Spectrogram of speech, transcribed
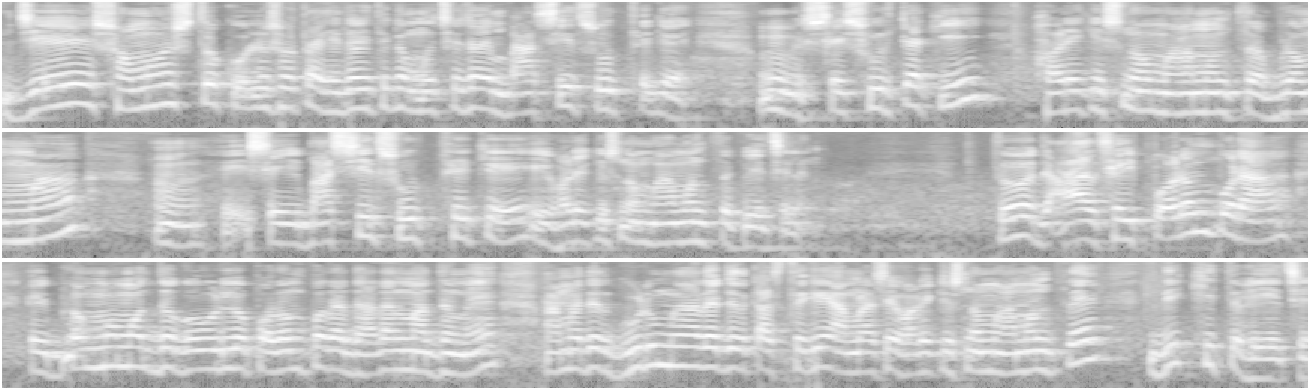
যে সমস্ত কলুষতা হৃদয় থেকে মুছে যায় বাঁশির সুর থেকে সেই সুরটা কি? হরে কৃষ্ণ মহামন্ত্র ব্রহ্মা সেই বাঁশির সুর থেকে এই হরে কৃষ্ণ মহামন্ত্র পেয়েছিলেন। তো আর সেই পরম্পরা, এই ব্রহ্মমধ্য গৌড়ীয় পরম্পরা ধারার মাধ্যমে আমাদের গুরু মহারাজের কাছ থেকে আমরা সেই হরে কৃষ্ণ মহামন্ত্রে দীক্ষিত হয়েছে।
